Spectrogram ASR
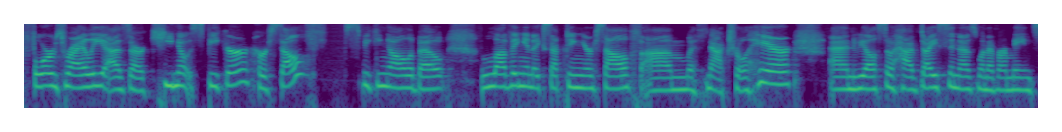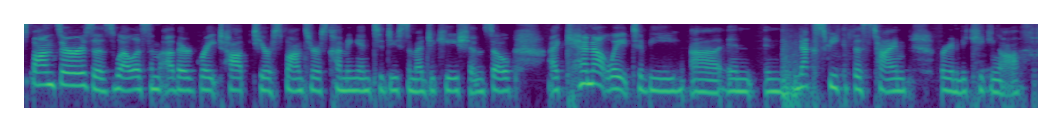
Forbes Riley as our keynote speaker herself speaking all about loving and accepting yourself um, with natural hair. And we also have Dyson as one of our main sponsors, as well as some other great top tier sponsors coming in to do some education. So I cannot wait to be uh, in, in next week this time. We're going to be kicking off.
